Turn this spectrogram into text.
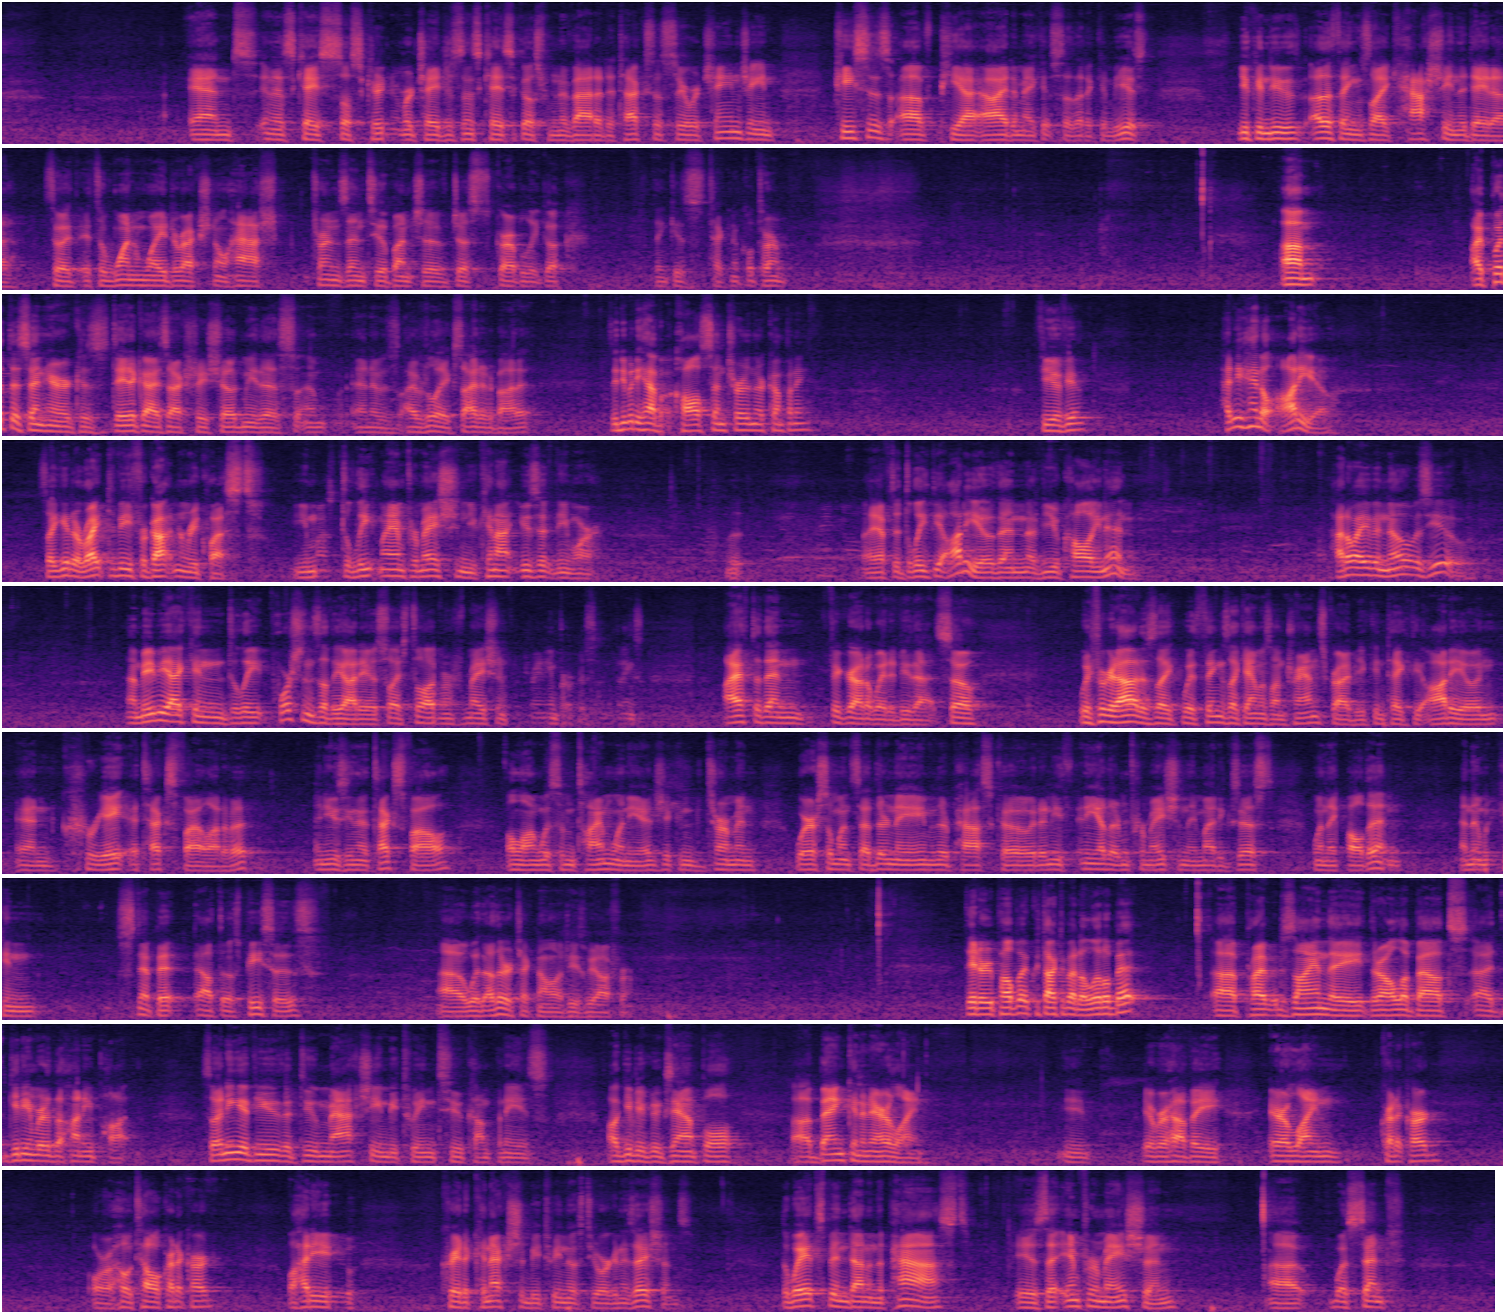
and in this case, social security number changes. In this case, it goes from Nevada to Texas. So we're changing pieces of PII to make it so that it can be used. You can do other things like hashing the data. So it, it's a one-way directional hash, turns into a bunch of just garbly gook, I think is technical term. Um, I put this in here because Dataguise actually showed me this, and, and was, I was really excited about it. Does anybody have a call center in their company? A few of you? How do you handle audio? So I get a right to be forgotten request. You must delete my information. You cannot use it anymore. I have to delete the audio then of you calling in. How do I even know it was you? Now maybe I can delete portions of the audio so I still have information for training purposes and things. I have to then figure out a way to do that. So we figured out is like with things like Amazon Transcribe, you can take the audio and, and create a text file out of it. And using the text file, along with some time lineage, you can determine where someone said their name, their passcode, any, any other information they might exist when they called in. And then we can snippet out those pieces uh, with other technologies we offer. Data Republic, we talked about a little bit. Uh, private design, they, they're all about uh, getting rid of the honeypot. So any of you that do matching between two companies, I'll give you an example. a bank and an airline. You, you ever have a airline credit card or a hotel credit card? Well, how do you create a connection between those two organizations? The way it's been done in the past is that information uh, was sent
